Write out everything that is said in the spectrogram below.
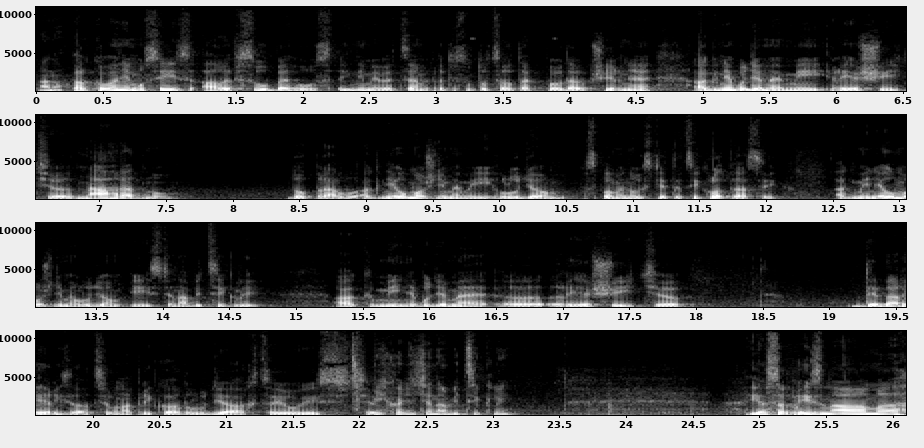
Áno. Parkovanie musí ísť ale v súbehu s inými vecami, preto som to chcel tak povedať obšírne. Ak nebudeme my riešiť e, náhradnú dopravu, ak neumožníme my ľuďom, spomenuli ste tie cyklotrasy, ak my neumožníme ľuďom ísť na bicykli, ak my nebudeme e, riešiť e, debarierizáciu, napríklad ľudia chcú ísť... Vy chodíte na bicykli? Ja sa priznám,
